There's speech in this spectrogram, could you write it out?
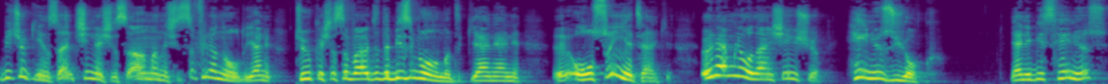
birçok insan Çin aşısı, Alman aşısı falan oldu. Yani Türk aşısı vardı da biz mi olmadık? Yani hani e, olsun yeter ki. Önemli olan şey şu. Henüz yok. Yani biz henüz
